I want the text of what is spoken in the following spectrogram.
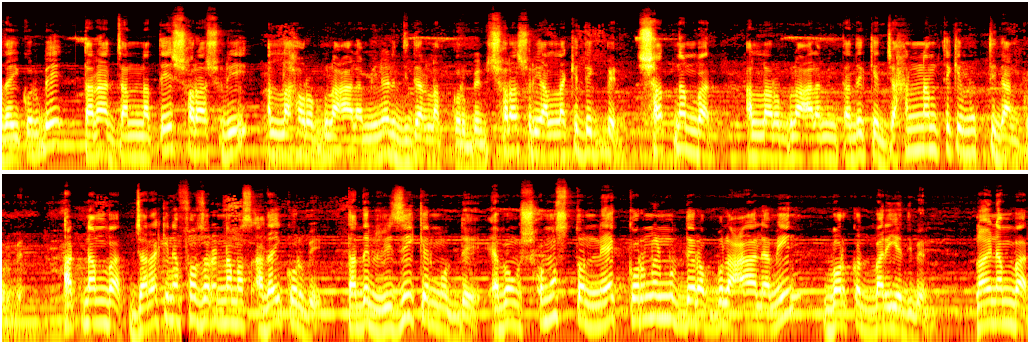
আদায় করবে, তারা জান্নাতে সরাসরি আল্লাহ রব্বুল্লাহ আলমিনের দিদার লাভ করবেন, সরাসরি আল্লাহকে দেখবেন। সাত নাম্বার আল্লাহ রবাহ আলমিন তাদেরকে জাহান্নাম থেকে মুক্তি দান করবেন আট নাম্বার, যারা কিনা ফজরের নামাজ আদায় করবে, তাদের রিজিকের মধ্যে এবং সমস্ত ন্যাক কর্মের মধ্যে রব্বুল আলমিন বরকত বাড়িয়ে দিবেন। নয় নাম্বার,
